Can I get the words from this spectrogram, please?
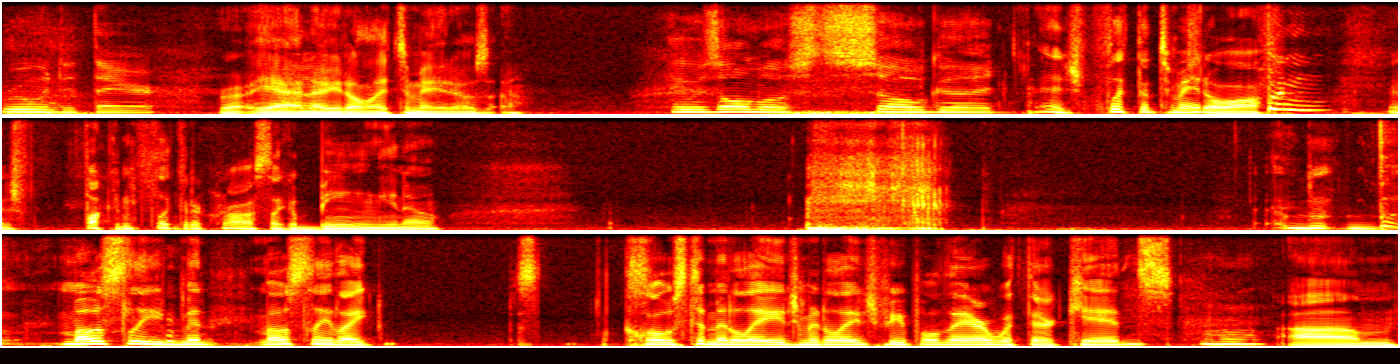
Ruined it there. Right, yeah, I know you don't like tomatoes. It was almost so good. Yeah, just flick the tomato off. And just fucking flick it across like a bean, you know? Mostly mid, mostly like close to middle age, middle aged people there with their kids. Mhm. Um,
